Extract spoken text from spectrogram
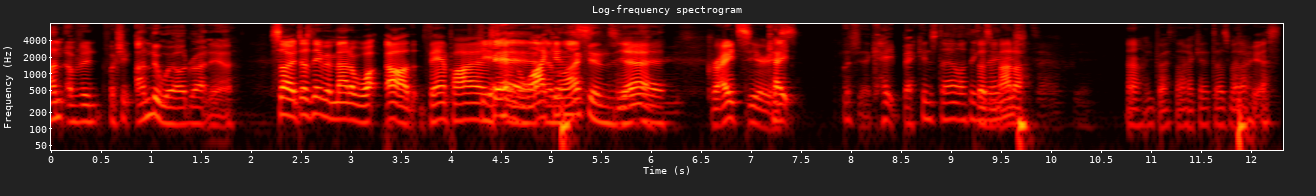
un- I've been watching Underworld right now. So it doesn't even matter what. Oh, the vampires Yeah, and the lycans. and lycans, yeah. Great series. Kate, what's it? Kate Beckinsale, I think. doesn't matter. is. Oh, you both know. Okay, it does matter, I guess.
